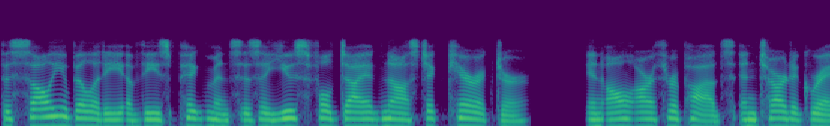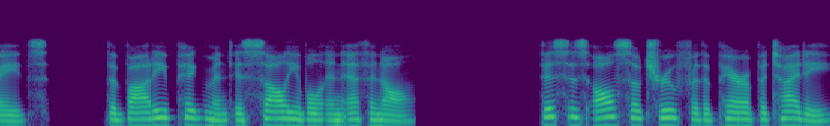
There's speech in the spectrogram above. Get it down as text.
The solubility of these pigments is a useful diagnostic character. In all arthropods and tardigrades, the body pigment is soluble in ethanol. This is also true for the Peripatidae,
